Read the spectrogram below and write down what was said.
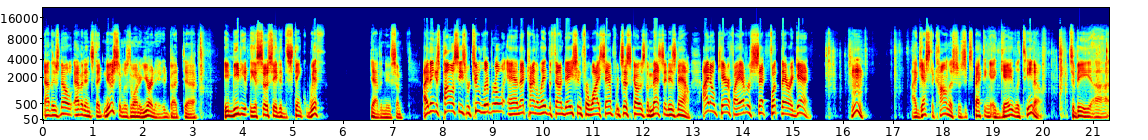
Now, there's no evidence that Newsom was the one who urinated, but uh, immediately associated the stink with Gavin Newsom. I think his policies were too liberal, and that kind of laid the foundation for why San Francisco is the mess it is now. I don't care if I ever set foot there again. Hmm. I guess the columnist was expecting a gay Latino to be uh,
